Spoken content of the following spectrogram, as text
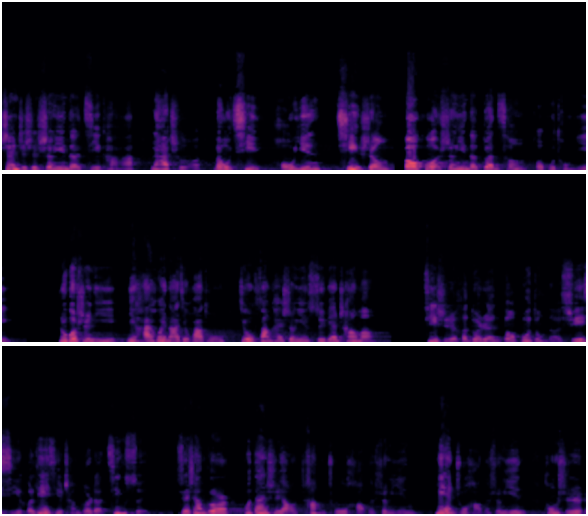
甚至是声音的挤卡、拉扯、漏气、喉音、气声，包括声音的断层和不统一。如果是你，你还会拿起话筒就放开声音随便唱吗？其实很多人都不懂得学习和练习唱歌的精髓。学唱歌不单是要唱出好的声音。练出好的声音，同时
